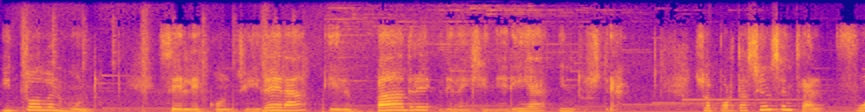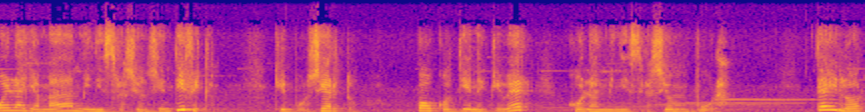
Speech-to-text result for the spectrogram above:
y todo el mundo. Se le considera el padre de la ingeniería industrial. Su aportación central fue la llamada administración científica, que por cierto poco tiene que ver con la administración pura. Taylor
